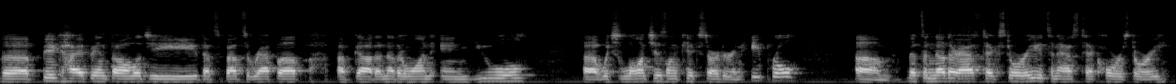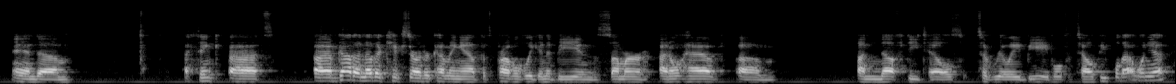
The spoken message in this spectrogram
the Big Hype anthology that's about to wrap up. I've got another one in Yule, uh, which launches on Kickstarter in April. Um, that's another Aztec story. It's an Aztec horror story, and um, I think uh, I've got another Kickstarter coming out that's probably going to be in the summer. I don't have um, enough details to really be able to tell people that one yet.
